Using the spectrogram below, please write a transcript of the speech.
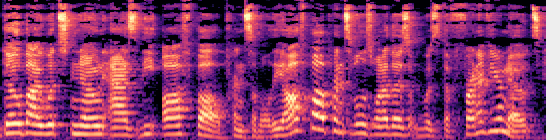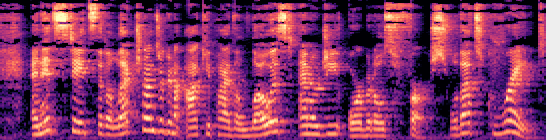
go by what's known as the Aufbau principle. The Aufbau principle is one of those that was the front of your notes, and it states that electrons are going to occupy the lowest energy orbitals first. Well, that's great.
